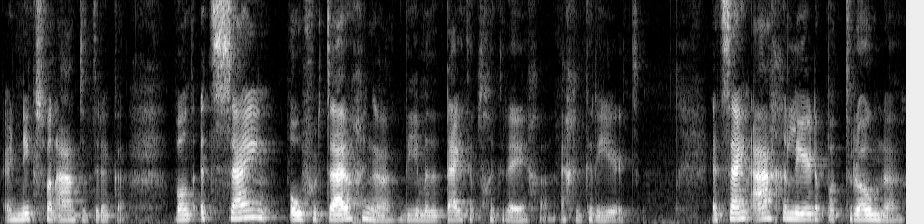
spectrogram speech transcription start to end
er niks van aan te trekken. Want het zijn overtuigingen die je met de tijd hebt gekregen en gecreëerd. Het zijn aangeleerde patronen.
